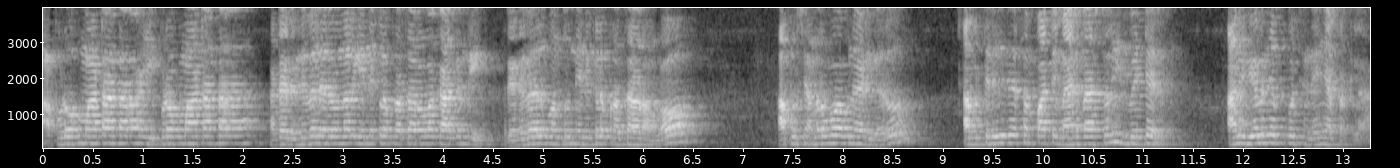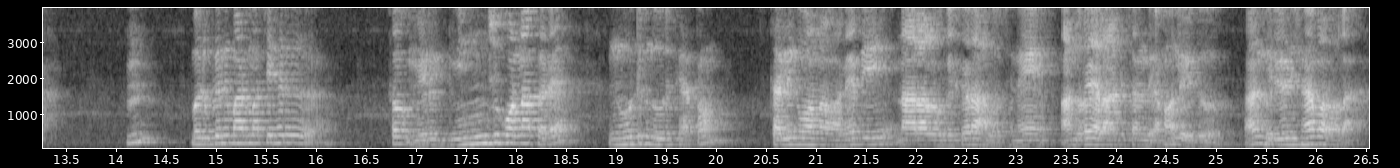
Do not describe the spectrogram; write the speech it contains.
అప్పుడు ఒక మాట అంటారా ఇప్పుడు ఒక మాట అంటారా? అంటే రెండు వేల ఇరవై నాలుగు ఎన్నికల ప్రచారంలో కాదండి రెండు వేల పంతొమ్మిది ఎన్నికల ప్రచారంలో అప్పుడు చంద్రబాబు నాయుడు గారు అప్పుడు తెలుగుదేశం పార్టీ మేనిఫెస్టోలో ఇది పెట్టారు. అని వీళ్ళు చెప్పుకొచ్చింది ఏం చెప్పట్లా? మరి ఇప్పుడు మాట మార్చేశారు? సో మీరు గింజుకున్నా సరే నూటికి నూరు శాతం తల్లికి వందనం అనేది నారా లోకేష్ గారి ఆలోచనే. అందులో ఎలాంటి సందేహం లేదు. ఆ, మీరు ఏడిచినా పర్వాలేదు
